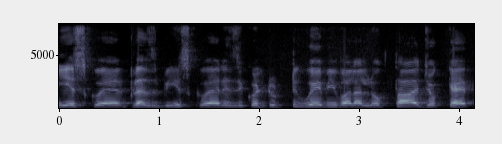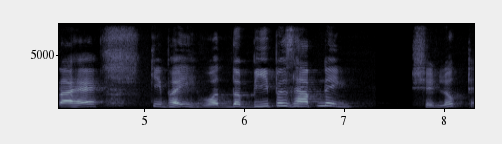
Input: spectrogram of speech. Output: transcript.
A square plus B square is equal to two A B वाला लुक था जो कहता है कि भाई what the beep is happening she looked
